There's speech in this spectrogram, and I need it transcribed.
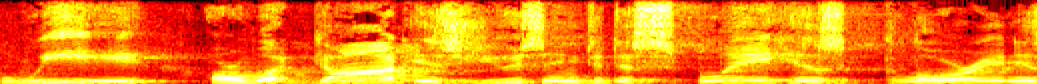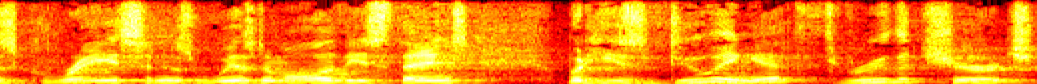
we are what God is using to display his glory and his grace and his wisdom, all of these things, but he's doing it through the church,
